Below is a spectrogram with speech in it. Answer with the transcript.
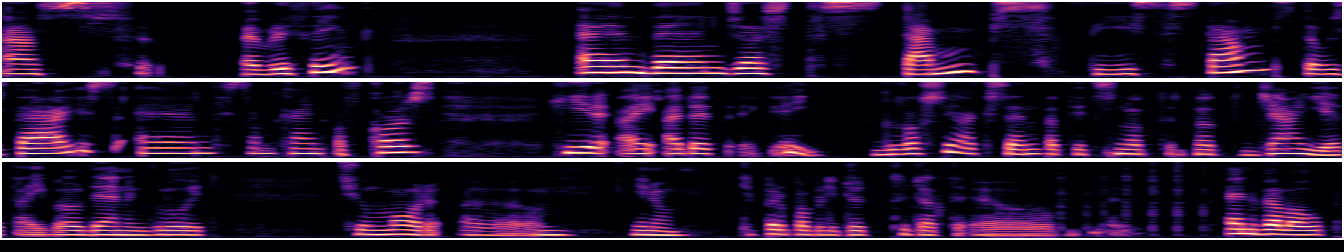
as everything. And then just stamps these stamps those dies and some kind of colors. Here I added a glossy accent but it's not not dry yet. I will then glue it to more um, you know to probably to, to that uh, envelope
